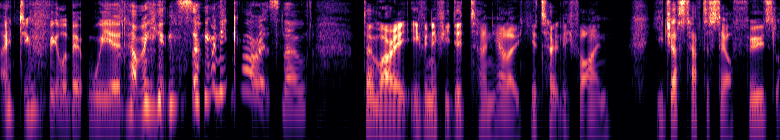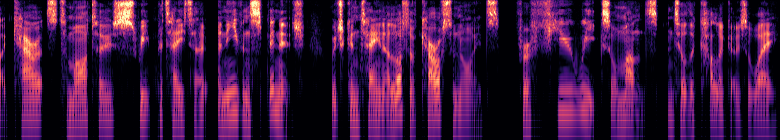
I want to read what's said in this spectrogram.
I do feel a bit weird having eaten so many carrots, though. Don't worry, even if you did turn yellow, you're totally fine. You just have to stay off foods like carrots, tomatoes, sweet potato, and even spinach, which contain a lot of carotenoids, for a few weeks or months until the colour goes away.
